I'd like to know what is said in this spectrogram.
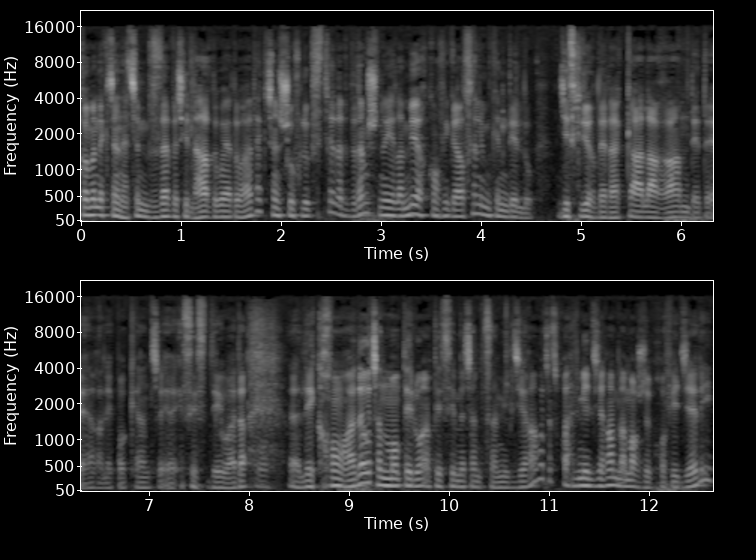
كما انك تنهتم بزاف بهادشي ال hardware وهذاك تنشوف له ب 6000 درهم شنو هي la meilleure configuration اللي يمكن ندير له. disque dur هكا la RAM DDR على l'époque كانت SSD وهذا. l'écran هذا وتنمونتي له un PC مثلا ب 5000 درهم وتتبقى واحد 1000 درهم la marge de profit ديالي.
